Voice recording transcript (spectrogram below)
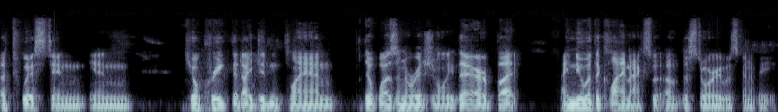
a, a twist in in Kill Creek that I didn't plan that wasn't originally there, but I knew what the climax of the story was going to be.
